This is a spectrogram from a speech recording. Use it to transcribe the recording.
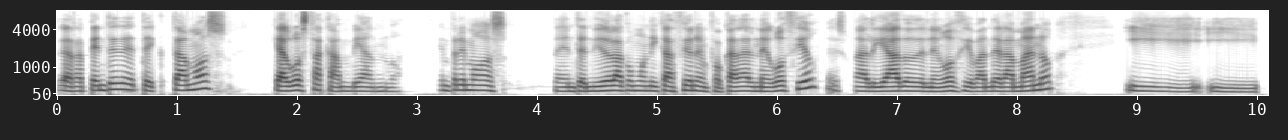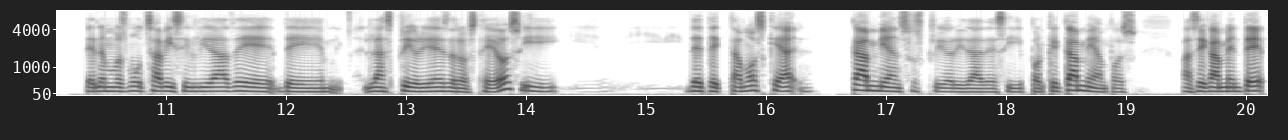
de repente detectamos que algo está cambiando. Siempre hemos entendido la comunicación enfocada al negocio, es un aliado del negocio, van de la mano y, tenemos mucha visibilidad de, las prioridades de los CEOs y, detectamos que cambian sus prioridades. ¿Y por qué cambian? Pues básicamente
